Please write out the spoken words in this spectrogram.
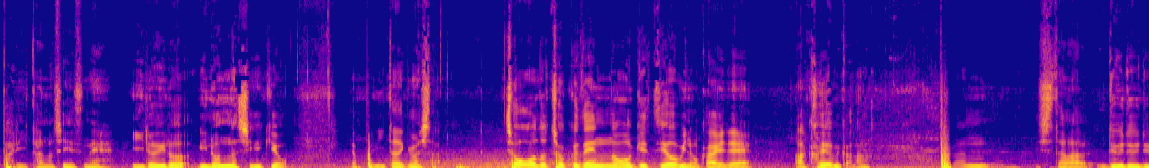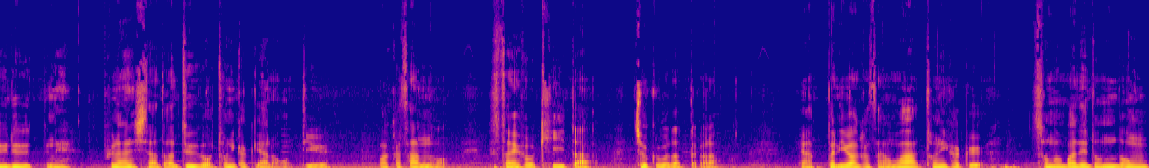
ぱり楽しいですね。いろいろいろんな刺激をやっぱりいただきました。ちょうど直前の月曜日の回であ火曜日かな？プランしたら「ドゥドゥドゥドゥ」ってねプランした後は「ドゥをとにかくやろうっていう若さんのスタイフを聞いた直後だったからやっぱり若さんはとにかくその場でどんどん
